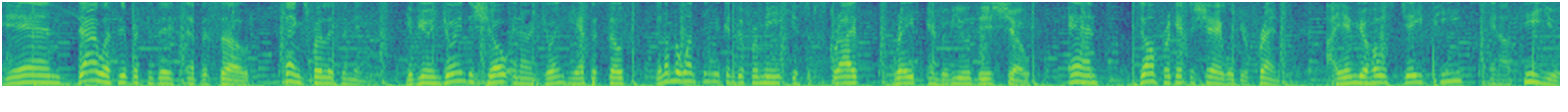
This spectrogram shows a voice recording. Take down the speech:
And that was it for today's episode. Thanks for listening. If you're enjoying the show and are enjoying the episodes, the number one thing you can do for me is subscribe, rate, and review this show. And don't forget to share it with your friends. I am your host, JP, and I'll see you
